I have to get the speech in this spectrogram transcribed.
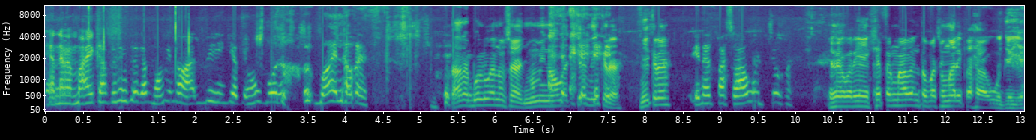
એને મેં માઇક આપી દીધું કે મમ્મી નો હાથ બી ગયો કે હું બોલું? બોલ હવે. તારે બોલવાનું છે આજ. મમ્મી નો અવાજ છે નીકળે? નીકળે? એને પાછું આવવું જ જોઈએ એને વળી અહીં ખેતરમાં આવે ને તો પાછું મારી પાસે આવવું જોઈએ.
